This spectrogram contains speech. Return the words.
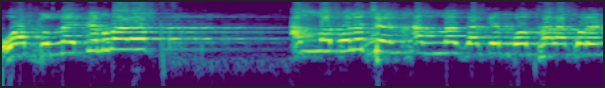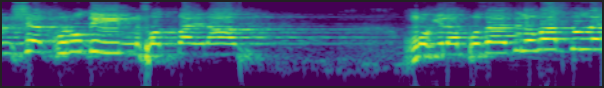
ও আব্দুল্লাহ ইবনে মুবারক আল্লাহ বলেছেন আল্লাহ যাকে পথহারা করেন সে কোনোদিন পথ পায় না মহিলা বুঝায় দিল আব্দুল্লাহ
